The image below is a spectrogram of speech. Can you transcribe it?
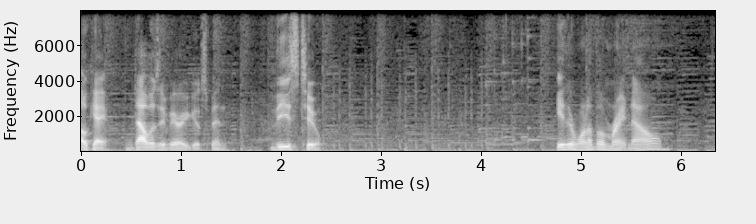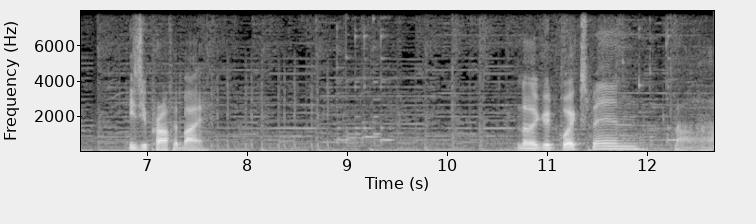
Okay, that was a very good spin. These two. Either one of them right now, easy profit buy. Another good quick spin. Ah.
